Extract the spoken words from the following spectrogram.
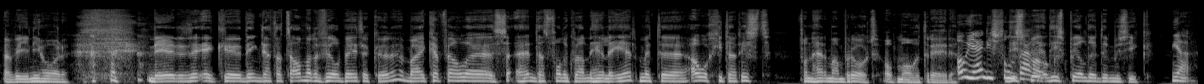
dat wil je niet horen. nee, ik uh, denk dat dat anderen veel beter kunnen. Maar ik heb wel, uh, dat vond ik wel een hele eer... met de oude gitarist van Herman Brood op mogen treden. Oh ja, die stond die daar ook? Die speelde de muziek. Ja.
